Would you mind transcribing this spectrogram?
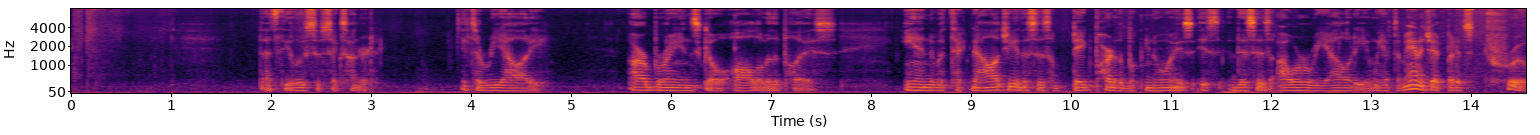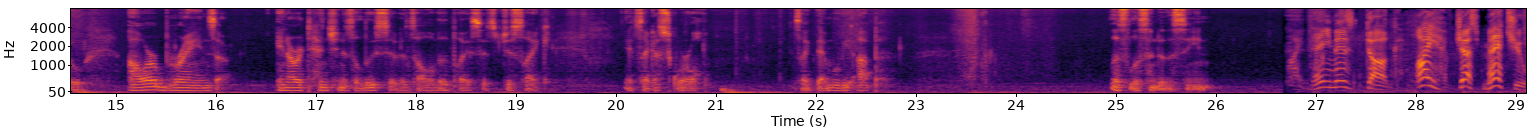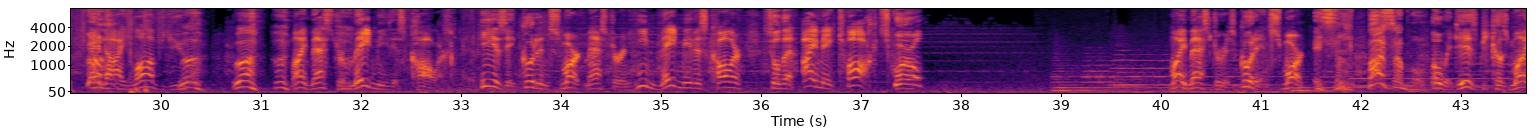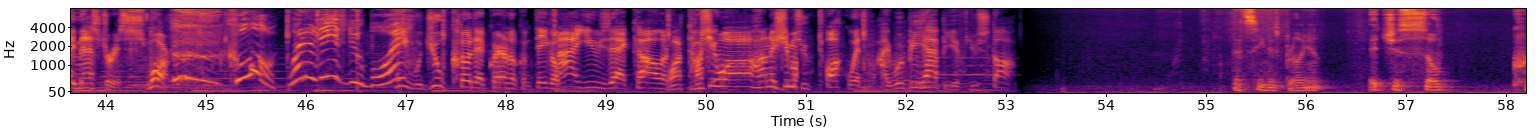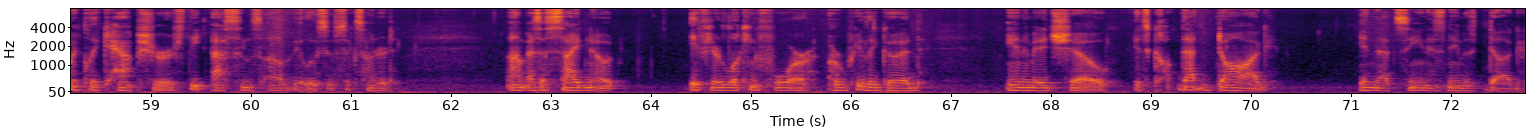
That's the elusive 600. It's a reality. Our brains go all over the place. And with technology, this is a big part of the book noise is this is our reality and we have to manage it, but it's true. Our brains and our attention is elusive. It's all over the place. It's just like it's like a squirrel. It's like that movie Up. Let's listen to the scene. My name is Dug. I have just met you, and I love you. My master made me this collar. He is a good and smart master, and he made me this collar so that I may talk. Squirrel! My master is good and smart. It's impossible. Oh, it is because my master is smart. cool. What do these do, boy? Hey, would you go that acuerdo contigo? I use that collar. Watashi wa hanashima. To talk with. I would be happy if you stopped. That scene is brilliant. It just so quickly captures the essence of the elusive 600. Um, as a side note, if you're looking for a really good animated show it's called, that dog in that scene. His name is Dug,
